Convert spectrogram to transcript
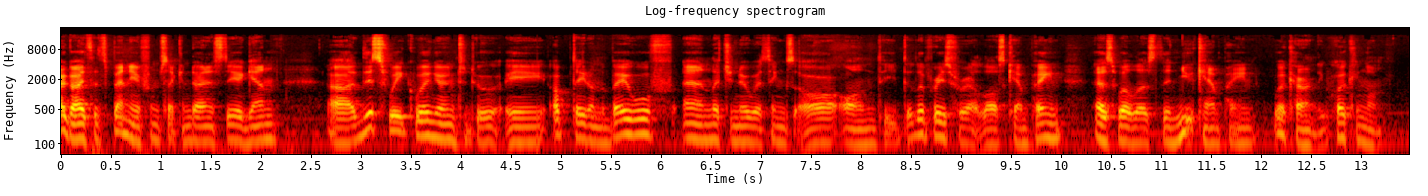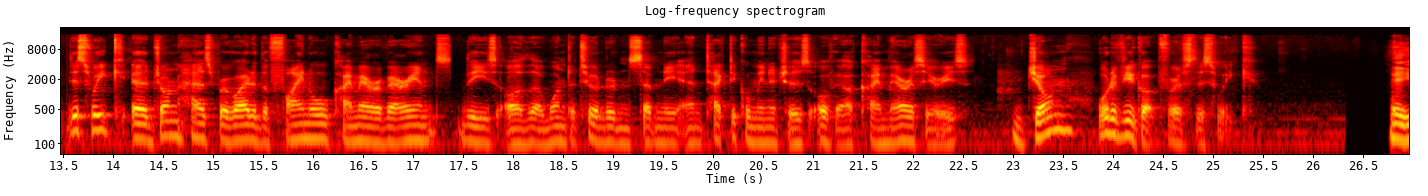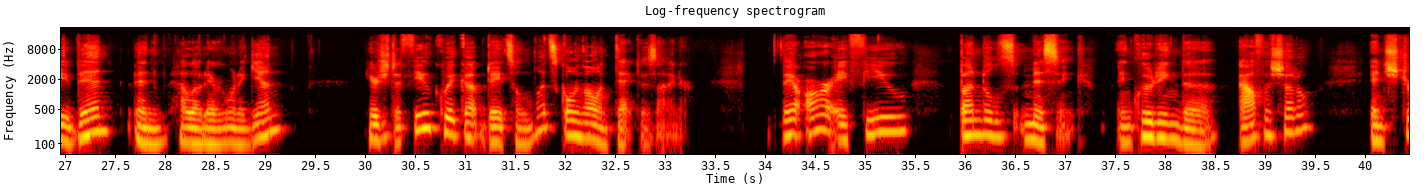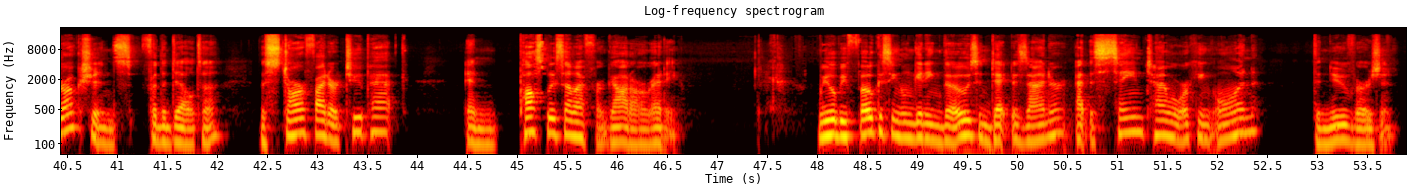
Hi guys, it's Ben here from Second Dynasty again. Uh, this week we're going to do a update on the Beowulf and let you know where things are on the deliveries for our last campaign as well as the new campaign we're currently working on. This week uh, John has provided the final Chimera variants. These are the 1 to 270 and tactical miniatures of our Chimera series. John, what have you got for us this week? Hey Ben, and hello to everyone again. Here's just a few quick updates on what's going on with Deck Designer. There are a few bundles missing, including the Alpha Shuttle, instructions for the Delta, the Starfighter 2-pack, and possibly some I forgot already. We will be focusing on getting those in Deck Designer at the same time we're working on the new version.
